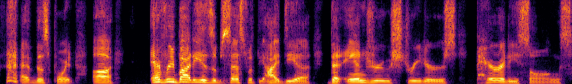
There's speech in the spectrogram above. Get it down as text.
at this point uh everybody is obsessed with the idea that andrew streeter's parody songs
